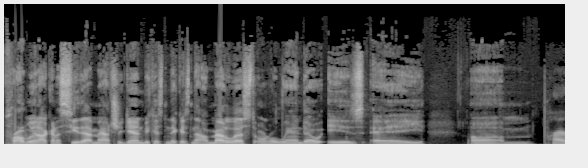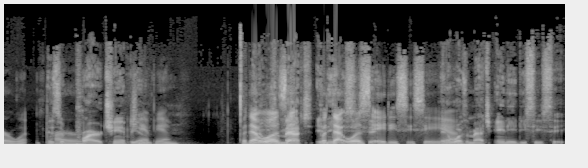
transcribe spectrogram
Probably not going to see that match again because Nick is now a medalist, and Orlando is a um, prior, wi- is a prior champion. champion. But that it was a was, match but in that was ADCC. ADCC. Yeah. it was a match in ADCC.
